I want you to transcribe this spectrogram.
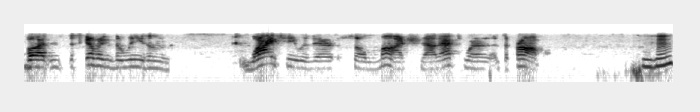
But discovering the reason why she was there so much, now that's where it's a problem. Mhm.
